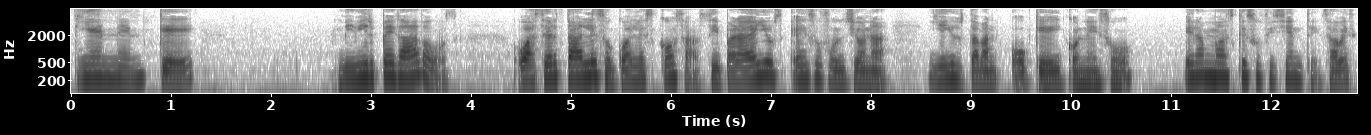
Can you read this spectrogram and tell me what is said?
tienen que vivir pegados o hacer tales o cuales cosas? Si para ellos eso funciona y ellos estaban ok con eso, era más que suficiente, ¿sabes?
